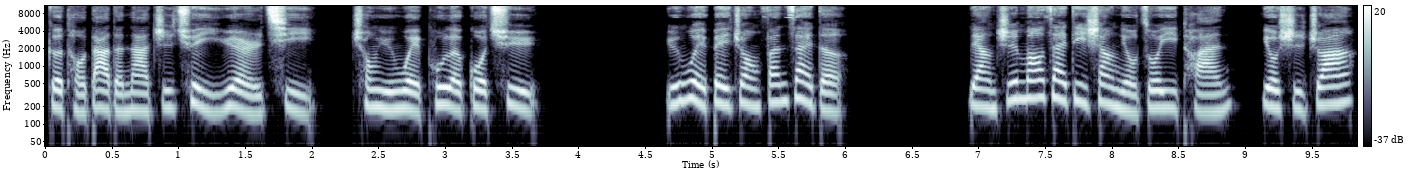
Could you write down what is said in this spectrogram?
个头大的那只却一跃而起，冲云尾扑了过去。云尾被撞翻在的，两只猫在地上扭作一团，又是抓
